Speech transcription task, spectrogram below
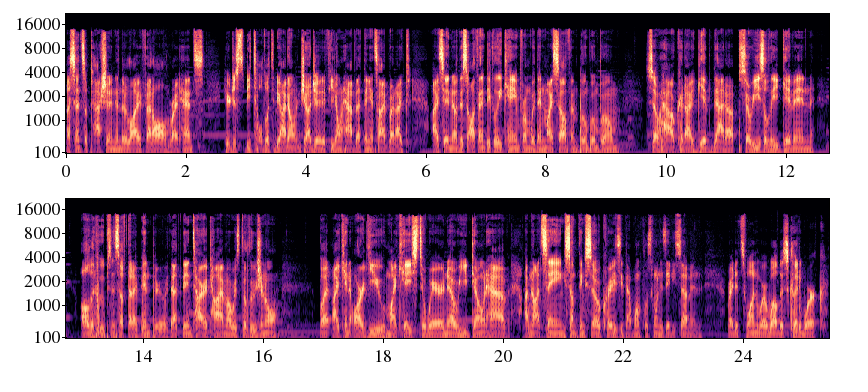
a sense of passion in their life at all right? Hence here just be told what to do. I don't judge it if you don't have that thing inside but i i say no this authentically came from within myself and boom boom boom. So how could i give that up so easily given all the hoops and stuff that i've been through that the entire time i was delusional but I can argue my case to where no, you don't have. I'm not saying something so crazy that one plus one is 87, right? It's one where well, this could work,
